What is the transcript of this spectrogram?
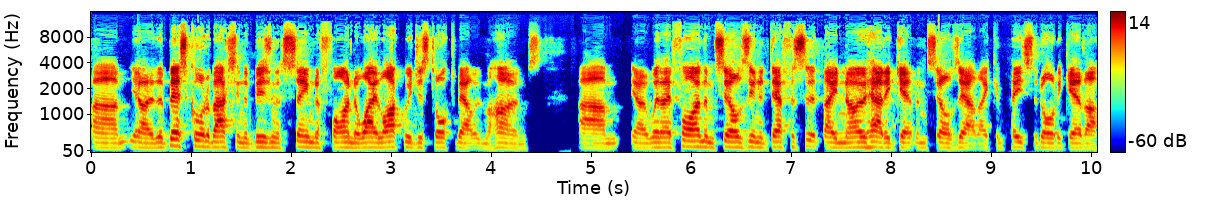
Um, you know, the best quarterbacks in the business seem to find a way, like we just talked about with Mahomes. Um, you know, when they find themselves in a deficit, they know how to get themselves out. They can piece it all together.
